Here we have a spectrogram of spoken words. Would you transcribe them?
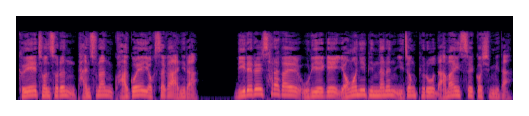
그의 전설은 단순한 과거의 역사가 아니라 미래를 살아갈 우리에게 영원히 빛나는 이정표로 남아있을 것입니다.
